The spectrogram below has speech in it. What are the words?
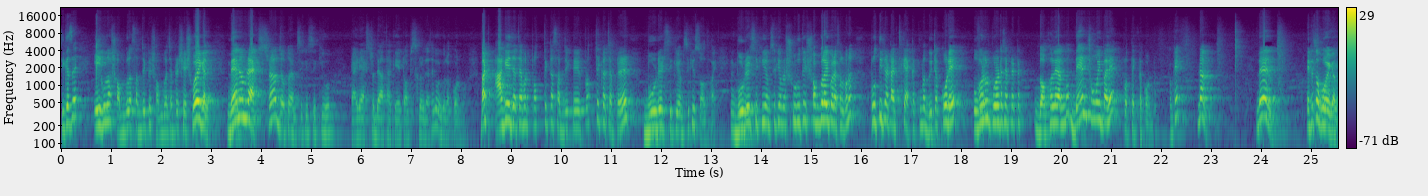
ঠিক আছে এইগুলো সবগুলো সাবজেক্টে সবগুলো চ্যাপ্টার শেষ হয়ে গেলে দেন আমরা এক্সট্রা যত এমসিকিউ সিকিউ গাইডে এক্সট্রা দেওয়া থাকে টপিক স্কুলে দেওয়া থাকে ওইগুলো করব বাট আগে যাতে আমার প্রত্যেকটা সাবজেক্টের প্রত্যেকটা চ্যাপ্টারের বোর্ডের সিকিউ এমসিকিউ সলভ হয় বোর্ডের সিকিউ এমসিকিউ আমরা শুরুতেই সবগুলোই করে ফেলব না প্রতিটা টাইপ থেকে একটা কিংবা দুইটা করে ওভারঅল পুরোটা চ্যাপ্টার একটা দখলে আনব দেন সময় পেলে প্রত্যেকটা করব ওকে ডান দেন এটা তো হয়ে গেল।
